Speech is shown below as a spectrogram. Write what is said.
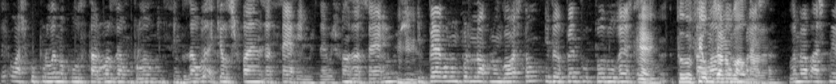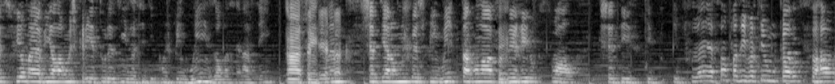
Eu acho que o problema com o Star Wars é um problema muito simples. É o- aqueles fãs acérrimos, né? os fãs acérrimos, Uhum. e pegam num pormenor que não gostam e de repente todo o resto. É, todo o filme já não vale presta. nada. Lembra, acho que nesse filme havia lá umas criaturazinhas assim, tipo uns pinguins ou uma cena assim. Ah, sim. Eu lembro que se chatearam muito esses pinguins porque estavam lá a Sim. fazer rir o pessoal. Que chatice, tipo, tipo, é só para divertir um bocado o pessoal.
